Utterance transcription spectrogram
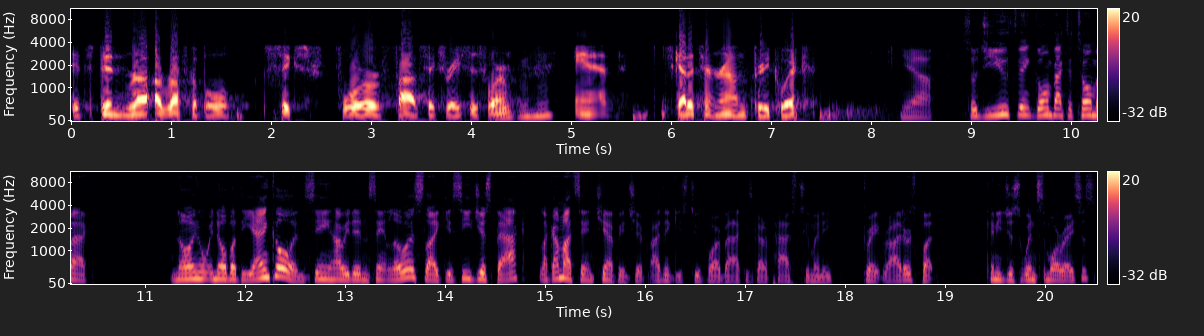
it's been ru- a rough couple six, four, five, six races for him, Mm-hmm. and it's got to turn around pretty quick. Yeah. So do you think going back to Tomac, knowing what we know about the ankle and seeing how he did in St. Louis, like is he just back? Like I'm not saying championship. I think he's too far back. He's got to pass too many great riders, but can he just win some more races?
